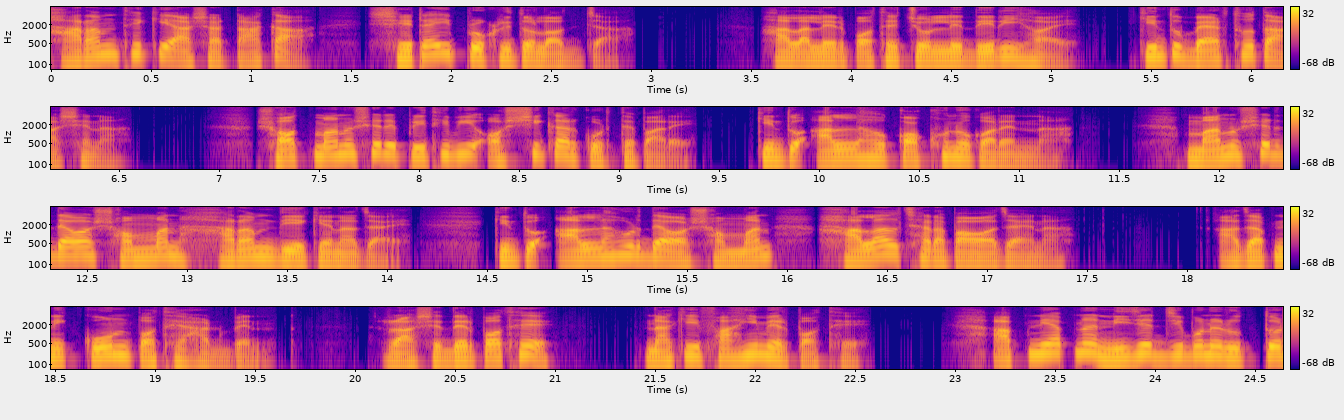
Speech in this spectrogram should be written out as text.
হারাম থেকে আসা টাকা সেটাই প্রকৃত লজ্জা। হালালের পথে চললে দেরি হয়, কিন্তু ব্যর্থতা আসে না। সৎ মানুষের পৃথিবী অস্বীকার করতে পারে, কিন্তু আল্লাহ কখনো করেন না। মানুষের দেওয়া সম্মান হারাম দিয়ে কেনা যায়, কিন্তু আল্লাহর দেওয়া সম্মান হালাল ছাড়া পাওয়া যায় না। আজ আপনি কোন পথে হাঁটবেন? রাশেদের পথে নাকি ফাহিমের পথে? আপনি আপনার নিজের জীবনের উত্তর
